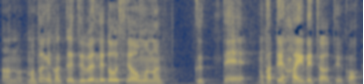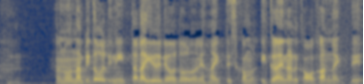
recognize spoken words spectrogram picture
あの、まあ、とにかく自分でどうしようもなくって、まあ、勝手に入れちゃうっていうか、あのナビ通りに行ったら有料道路に入ってしかもいくらになるか分かんないって。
